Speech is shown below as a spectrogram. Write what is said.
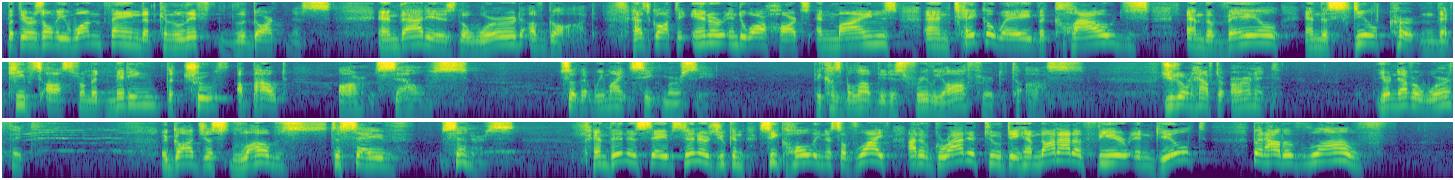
But there is only one thing that can lift the darkness, and that is the Word of God has got to enter into our hearts and minds and take away the clouds and the veil and the steel curtain that keeps us from admitting the truth about ourselves so that we might seek mercy. Because, beloved, it is freely offered to us. You don't have to earn it, you're never worth it. God just loves to save sinners. And then, as saved sinners, you can seek holiness of life out of gratitude to Him, not out of fear and guilt, but out of love,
